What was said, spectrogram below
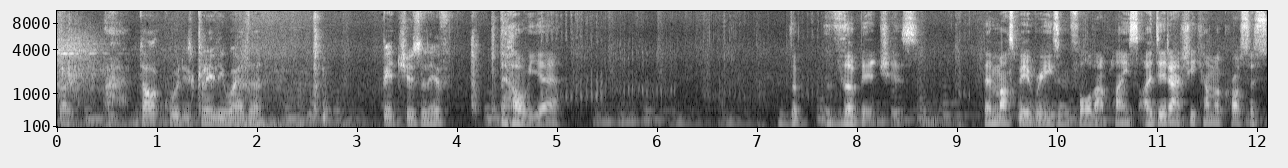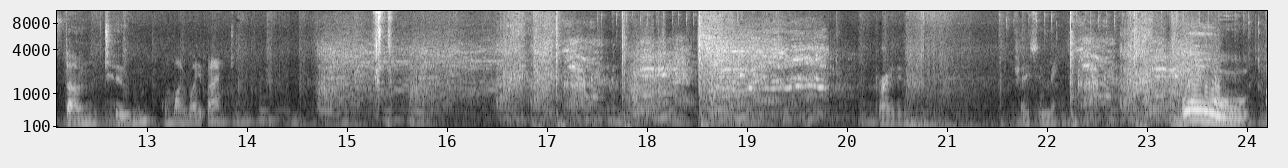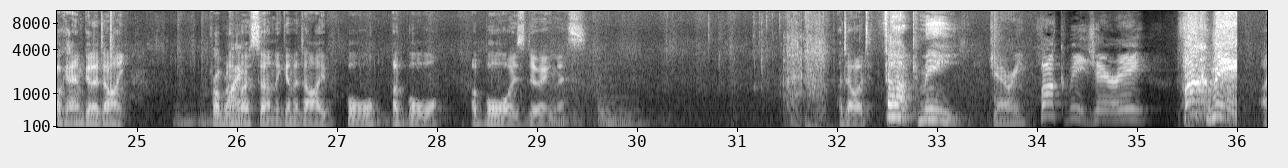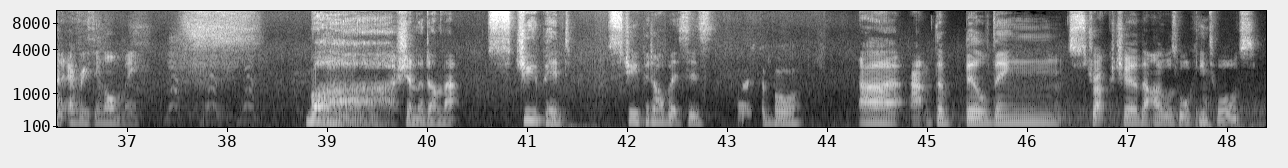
So, Darkwood is clearly where the bitches live. Oh yeah. The the bitches. There must be a reason for that place. I did actually come across a stone tomb on my way back. Grading. Chasing me. Oh, okay, I'm gonna die. Probably Why? most certainly gonna die. Boar, a boar, a boar is doing this. I died. Fuck me, Jerry. Fuck me, Jerry! Fuck me! I had everything on me. Whoa, shouldn't have done that. Stupid, stupid hobbits is Where's the boar? Uh, at the building structure that I was walking towards.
